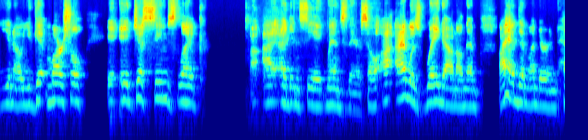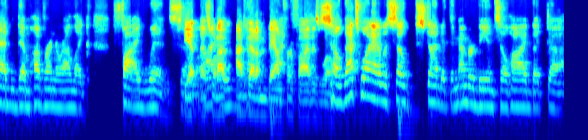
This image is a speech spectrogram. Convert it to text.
you know, you get Marshall. It, it just seems like I, I didn't see eight wins there. So I, I was way down on them. I had them under and had them hovering around like five wins. So yep, that's what I, I've got them down for five as well. So that's why I was so stunned at the number being so high. But uh,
